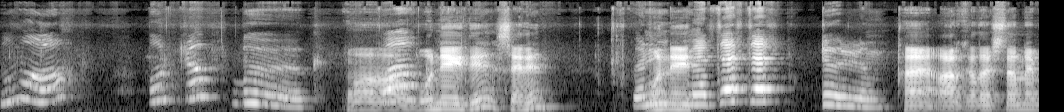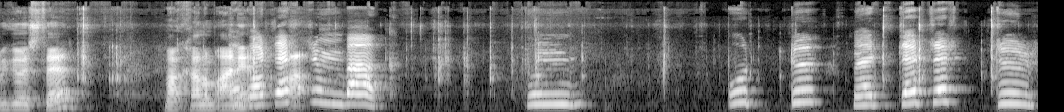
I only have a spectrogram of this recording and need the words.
Bu mu? Bu çok büyük. Bu neydi senin? Ben Bu ne? mesaj diyorum. He, arkadaşlarına bir göster. Bakalım hani a- Arkadaşım bak. Bu bu mesajdır.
